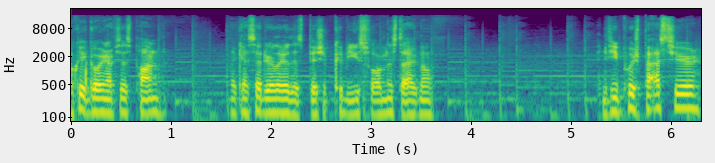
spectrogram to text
Okay, going after this pawn. Like I said earlier, this bishop could be useful on this diagonal. And if you push past here...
